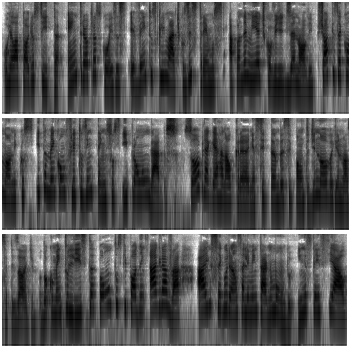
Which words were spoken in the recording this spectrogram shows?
o relatório cita, entre outras coisas, eventos climáticos extremos, a pandemia de Covid-19, choques econômicos e também conflitos intensos e prolongados. Sobre a guerra na Ucrânia, citando esse ponto de novo aqui no nosso episódio, o documento lista pontos que podem agravar a insegurança alimentar no mundo, em especial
